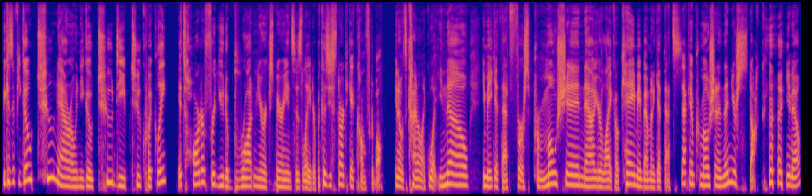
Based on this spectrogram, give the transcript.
Because if you go too narrow and you go too deep too quickly, it's harder for you to broaden your experiences later because you start to get comfortable you know, it's kind of like what you know. You may get that first promotion. Now you're like, okay, maybe I'm going to get that second promotion. And then you're stuck, you know?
